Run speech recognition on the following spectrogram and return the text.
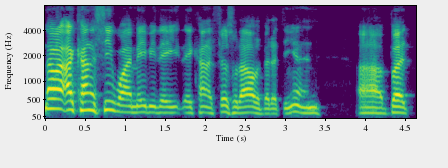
no, I, I kind of see why maybe they they kind of fizzled out a bit at the end. Uh, but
